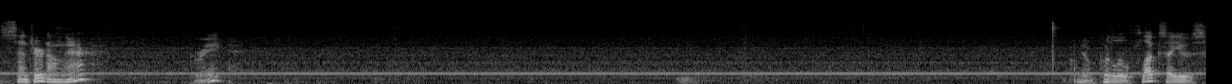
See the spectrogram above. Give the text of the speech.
centered on there. Great. I'm going to put a little flux. I use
